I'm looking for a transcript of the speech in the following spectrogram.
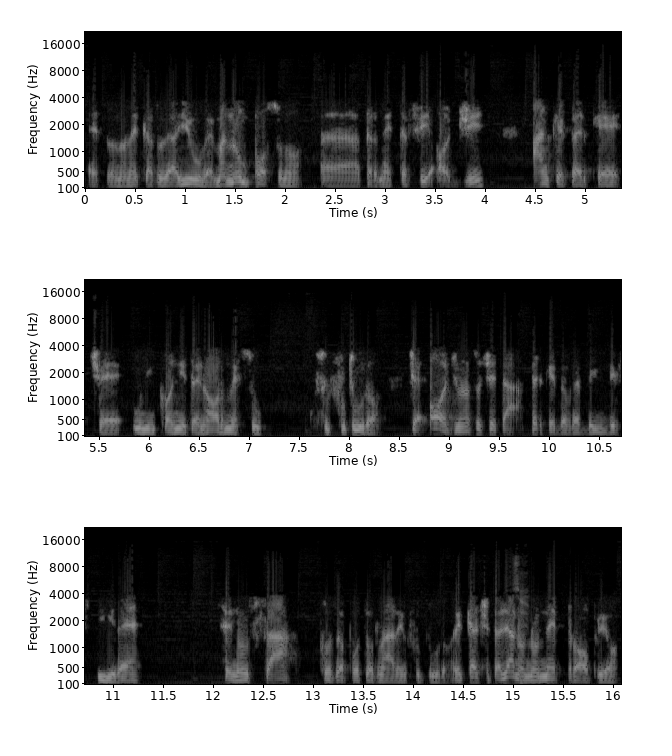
adesso non è il caso della Juve, ma non possono eh, permettersi oggi, anche perché c'è un'incognita enorme su, sul futuro. Cioè oggi una società perché dovrebbe investire se non sa cosa può tornare in futuro? Il calcio italiano non è proprio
